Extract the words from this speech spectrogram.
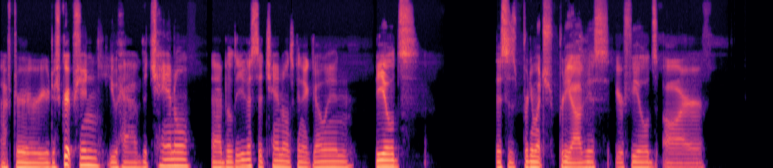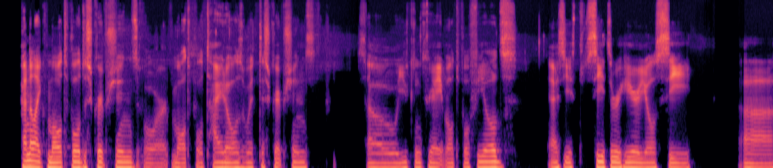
After your description, you have the channel. I believe that's the channel it's going to go in. Fields. This is pretty much pretty obvious. Your fields are kind of like multiple descriptions or multiple titles with descriptions. So you can create multiple fields. As you see through here, you'll see uh,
